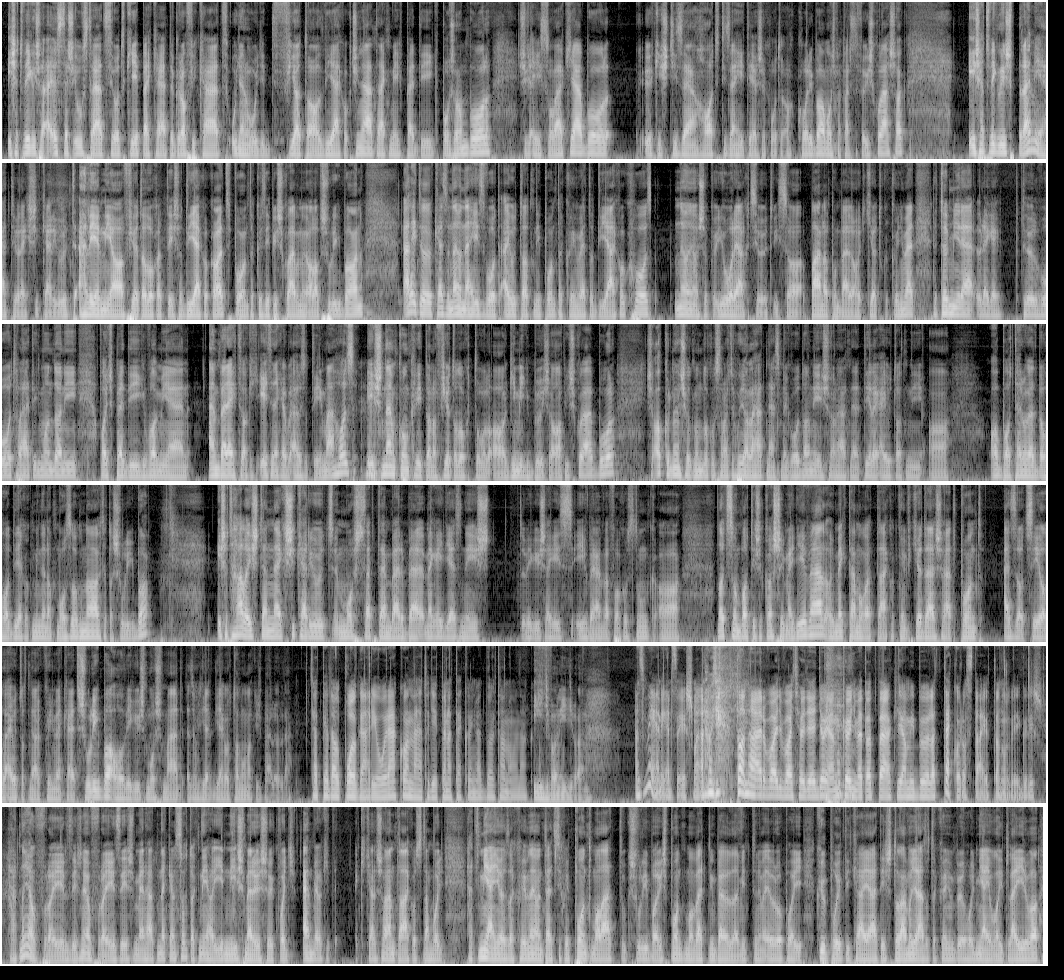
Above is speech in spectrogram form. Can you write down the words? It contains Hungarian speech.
és hát végül is az összes illusztrációt, képeket, grafikát ugyanúgy fiatal diákok csinálták, mégpedig Pozsomból, és egész Szlovákiából, ők is 16-17 évesek voltak akkoriban, most már persze főiskolásak, és hát végül is remélhetőleg sikerült elérni a fiatalokat és a diákokat pont a középiskolában, meg alapsulikban. Elejétől kezdve nagyon nehéz volt eljutatni pont a könyvet a diákokhoz, nagyon-nagyon sok jó reakció jött vissza pár napon belül, ahogy kiadtuk a könyvet, de többnyire öregektől volt, ha lehet így mondani, vagy pedig valamilyen emberektől, akik értenek ebbe ehhez a témához, hmm. és nem konkrétan a fiataloktól, a gimikből és a alapiskolából, és akkor nagyon sokat gondolkoztam hogy hogyan lehetne ezt megoldani, és hogyan lehetne tényleg eljutatni a, abba a területbe, ahol a diákok minden nap mozognak, tehát a sulikba. És hát hála Istennek sikerült most szeptemberben megegyezni, és végül is egész évben ebben foglalkoztunk a Nagyszombat és a Kassai megyével, hogy megtámogatták a könyv kiadását pont ezzel a célral eljutatni a könyveket sulikba, ahol végül is most már ezek a diákok tanulnak is belőle. Tehát például polgári órákon lehet, hogy éppen a te könyvedből tanulnak. Így van, így van. Az milyen érzés már, hogy tanár vagy, vagy hogy egy olyan könyvet adtál ki, amiből a te korosztályod tanul végül is? Hát nagyon fura érzés, nagyon fura érzés, mert hát nekem szoktak néha írni ismerősök, vagy emberek, akik akikkel soha nem találkoztam, hogy hát milyen jó ez a könyv, nagyon tetszik, hogy pont ma láttuk suliba, és pont ma vettünk belőle, mit tudom, európai külpolitikáját, és talán magyarázott a könyvből, hogy milyen jó van itt leírva.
